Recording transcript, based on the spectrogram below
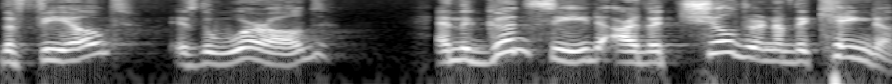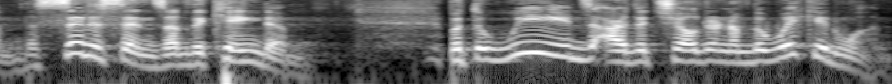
The field is the world, and the good seed are the children of the kingdom, the citizens of the kingdom. But the weeds are the children of the wicked one.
